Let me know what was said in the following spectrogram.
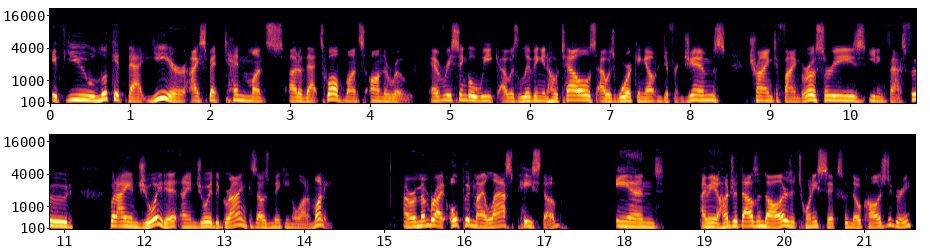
if you look at that year, I spent 10 months out of that 12 months on the road. Every single week, I was living in hotels. I was working out in different gyms, trying to find groceries, eating fast food. But I enjoyed it. I enjoyed the grind because I was making a lot of money. I remember I opened my last pay stub and I made $100,000 at 26 with no college degree.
